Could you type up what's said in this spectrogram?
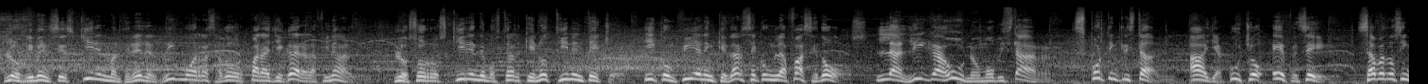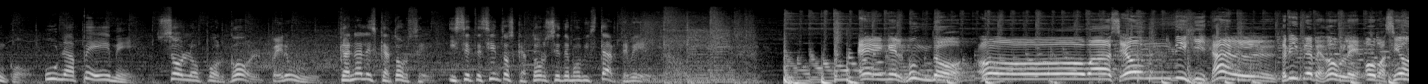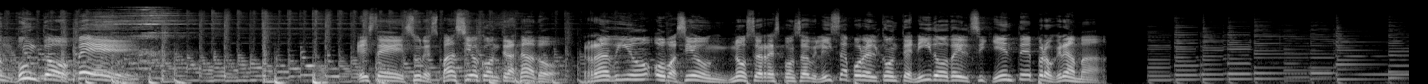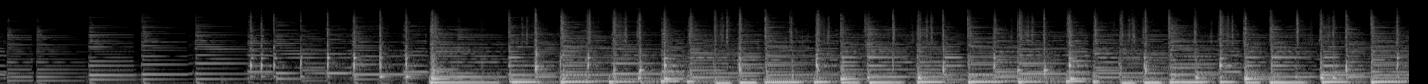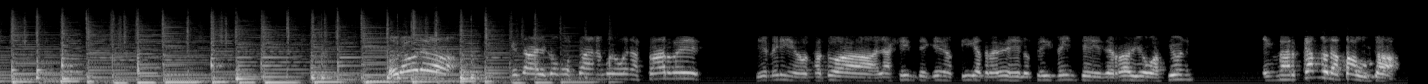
Los rimenses quieren mantener el ritmo arrasador para llegar a la final. Los zorros quieren demostrar que no tienen techo y confían en quedarse con la fase 2. La Liga 1 Movistar. Sporting Cristal. Ayacucho FC. Sábado 5, 1 pm. Solo por Gol Perú. Canales 14 y 714 de Movistar TV. En el mundo, Ovación Digital. www.ovación.p. Este es un espacio contratado. Radio Ovación no se responsabiliza por el contenido del siguiente programa. Que nos sigue a través de los 620 de Radio Ovación, enmarcando la pauta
